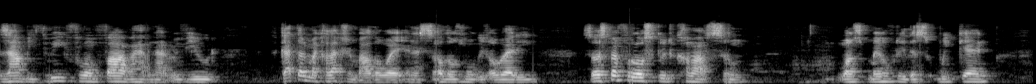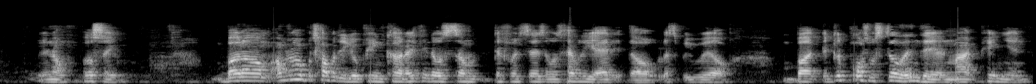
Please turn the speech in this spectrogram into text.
Zombie 3, 4, and 5 I have not reviewed. Got that in my collection by the way, and I saw those movies already. So expect for those three to come out soon once maybe hopefully this weekend. You know, we'll see. But um, I'm gonna talk about the European cut. I think there was some differences. It was heavily edited though. Let's be real. But the good parts were still in there, in my opinion.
